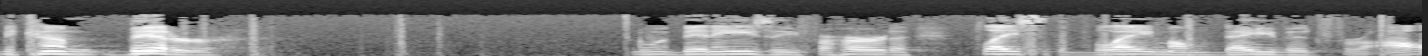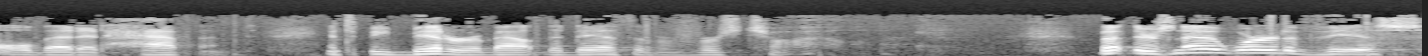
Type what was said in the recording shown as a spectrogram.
become bitter. It would have been easy for her to place the blame on David for all that had happened and to be bitter about the death of her first child. But there's no word of this.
